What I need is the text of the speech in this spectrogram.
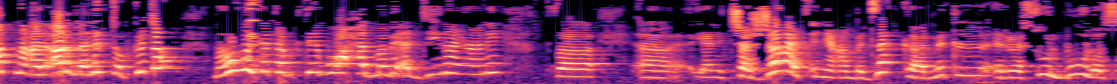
حطنا على الأرض لنكتب كتب؟ ما هو كتب كتاب واحد ما بيأدينا يعني؟ ف آه، يعني تشجعت إني عم بتذكر مثل الرسول بولس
